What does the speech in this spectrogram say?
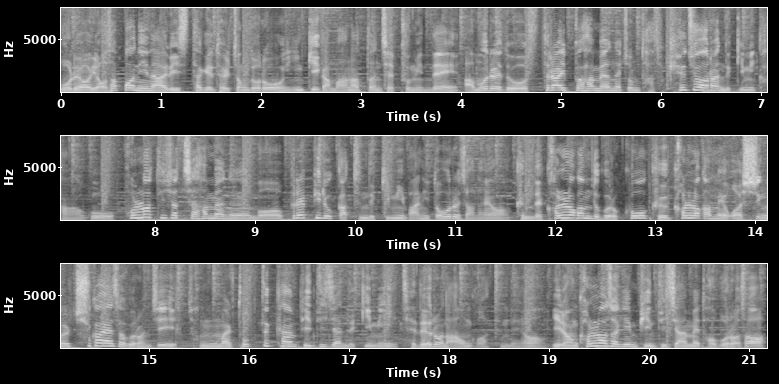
무려 6번이나 리스트하게 될 정도로 인기가 많았던 제품인데 아무래도 스트라이프 하면은 좀 다소 캐주얼한 느낌이 강하고 폴로 티셔츠 하면은 뭐 프레피룩 같은 느낌이 많이 떠오르잖아요. 근데 컬러감도 그렇고 그 컬러감에 워싱을 추가해서 그런지 정말 독특한 빈티지한 느낌이 제대로 나온 것 같아요. 같은데요. 이런 컬러적인 빈티지함에 더불어서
